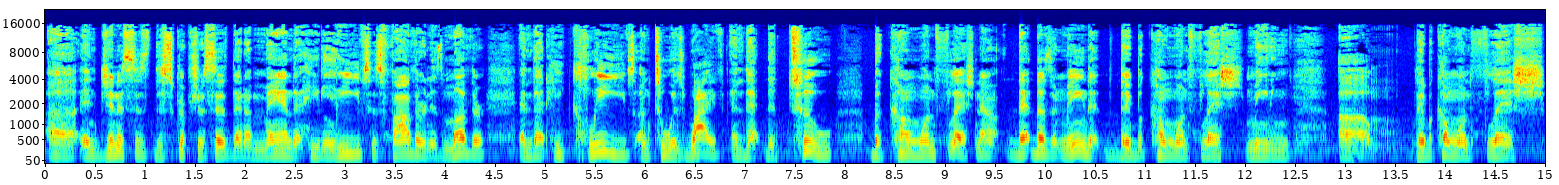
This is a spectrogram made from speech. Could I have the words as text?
Uh, in Genesis, the scripture says that a man that he leaves his father and his mother, and that he cleaves unto his wife, and that the two become one flesh. Now, that doesn't mean that they become one flesh, meaning um, they become one flesh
